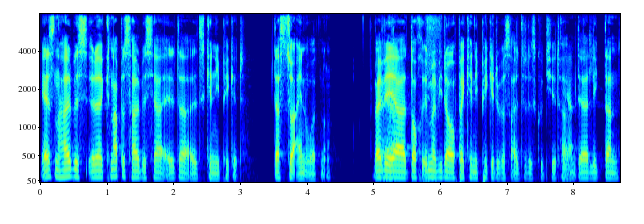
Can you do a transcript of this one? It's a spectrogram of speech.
Er ist ein halbes oder knappes halbes Jahr älter als Kenny Pickett. Das zur Einordnung. Weil wir ja doch immer wieder auch bei Kenny Pickett über das Alter diskutiert haben. Ja. Der liegt dann,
